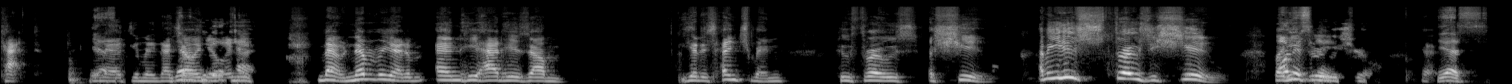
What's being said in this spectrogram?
cat. You Yes. know what I mean? That's Never how forget knew. he- no, never forget him. And he had his um he had his henchman who throws a shoe. I mean, who throws a shoe? But he Honestly. threw a shoe. Yes.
